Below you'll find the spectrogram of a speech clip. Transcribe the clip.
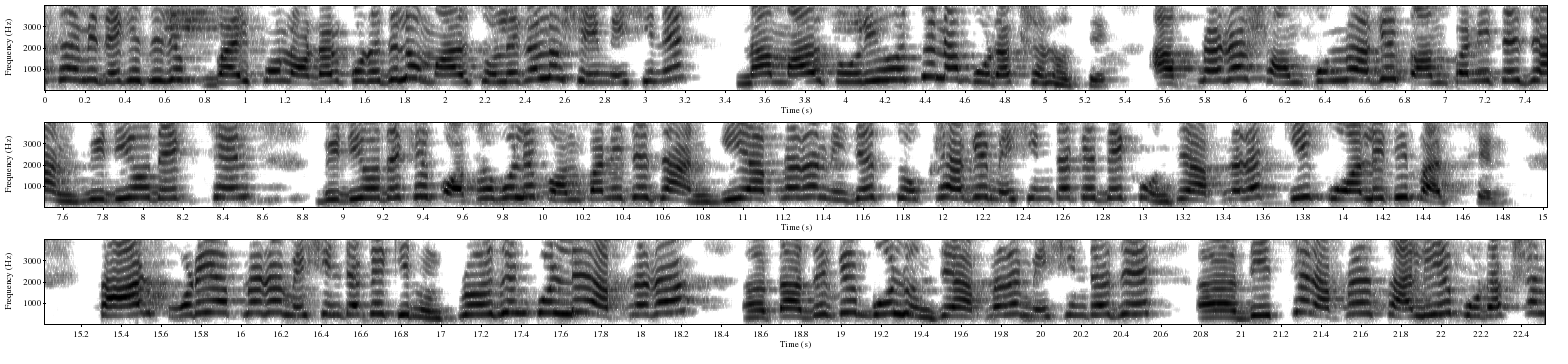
আছে আমি দেখেছি যে বাই ফোন অর্ডার করে দিল, মাল চলে গেল, সেই মেশিনে না মাল তৈরি হচ্ছে না প্রোডাকশন হচ্ছে। আপনারা সম্পূর্ণ আগে কোম্পানিতে যান ভিডিও দেখছেন ভিডিও দেখে কথা বলে কোম্পানিতে যান, গিয়ে আপনারা নিজের চোখে আগে মেশিনটাকে দেখুন যে আপনারা কি কোয়ালিটি পাচ্ছেন। তারপরে আপনারা মেশিনটাকে কিনুন। প্রয়োজন পড়লে আপনারা তাদেরকে বলুন যে আপনারা মেশিনটা যে দিচ্ছেন, আপনারা চালিয়ে প্রোডাকশন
